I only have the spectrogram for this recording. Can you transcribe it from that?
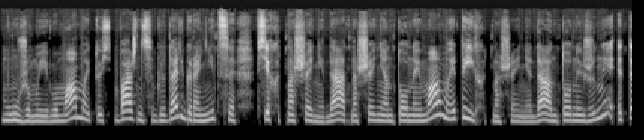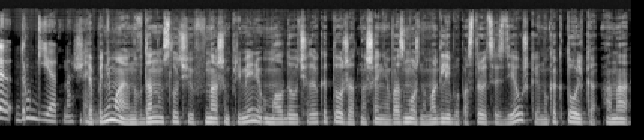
мужем и его мамой. То есть важно соблюдать границы всех отношений, да, отношения Антона и мамы — это их отношения, да, Антона и жены — это другие отношения. Я понимаю, но в данном случае, в нашем примере, у молодого человека тоже отношения, возможно, могли бы построиться с девушкой, но как только она,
